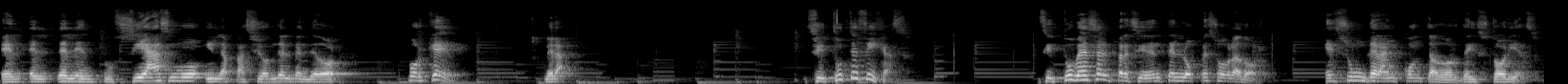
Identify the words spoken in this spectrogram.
el, el, el entusiasmo y la pasión del vendedor. ¿Por qué? Mira, si tú te fijas, si tú ves al presidente López Obrador, es un gran contador de historias.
